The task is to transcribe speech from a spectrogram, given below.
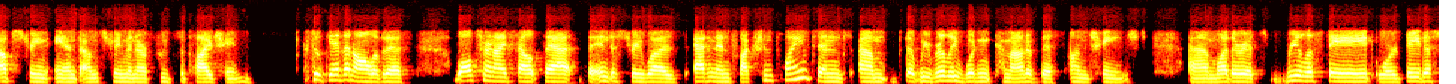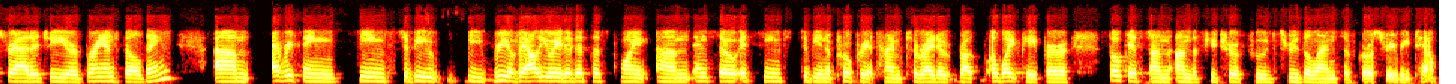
upstream and downstream in our food supply chain. So, given all of this, Walter and I felt that the industry was at an inflection point and um, that we really wouldn't come out of this unchanged. Um, whether it's real estate or data strategy or brand building, um, everything seems to be be reevaluated at this point. Um, and so it seemed to be an appropriate time to write a, a white paper focused on, on the future of food through the lens of grocery retail.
